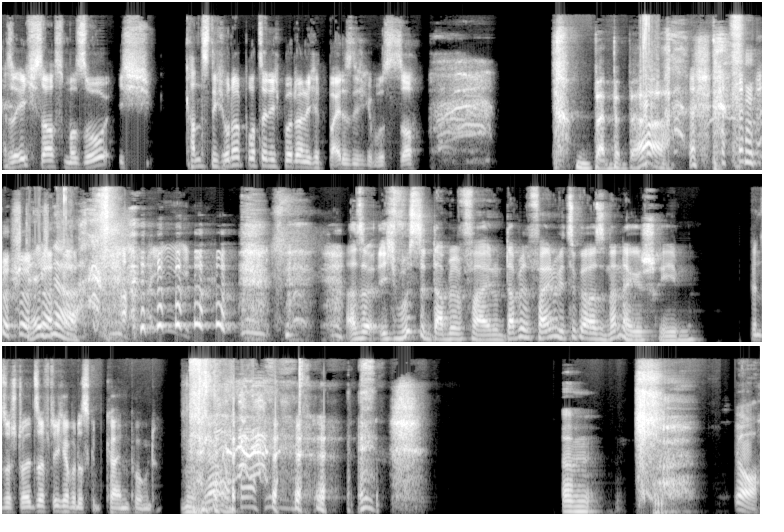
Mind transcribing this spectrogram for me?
Also ich sag's mal so, ich kann es nicht hundertprozentig beurteilen, ich hätte beides nicht gewusst. So. Stechner. Also ich wusste Double Fine und Double Fine wird sogar auseinandergeschrieben. Ich bin so stolz auf dich, aber das gibt keinen Punkt. Ja. ähm, ja,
